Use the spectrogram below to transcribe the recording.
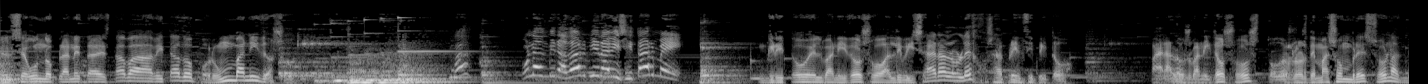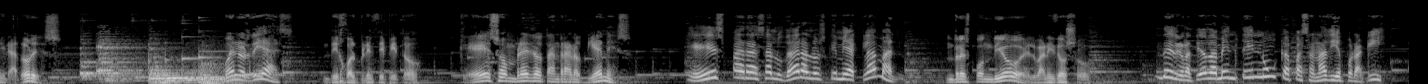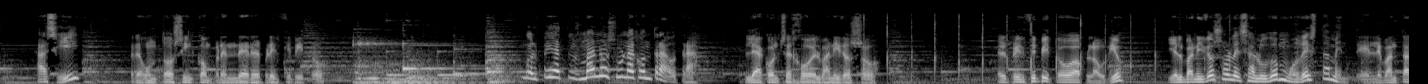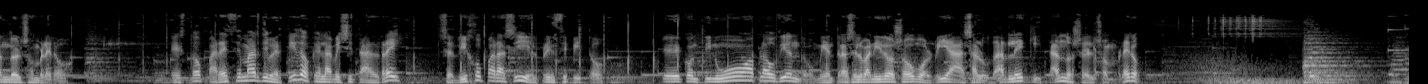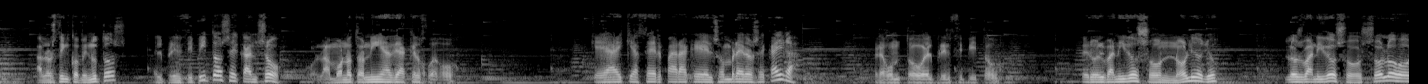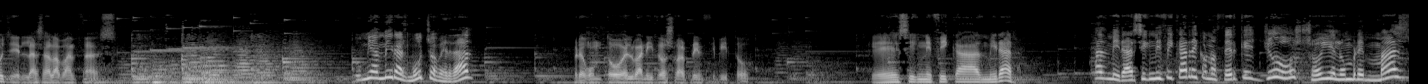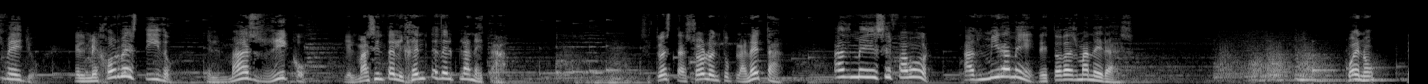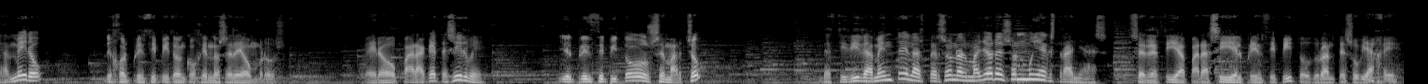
El segundo planeta estaba habitado por un vanidoso. ¡Ah! ¡Un admirador viene a visitarme! Gritó el vanidoso al divisar a lo lejos al principito. Para los vanidosos, todos los demás hombres son admiradores. Buenos días. Dijo el principito. ¿Qué sombrero tan raro tienes? Es para saludar a los que me aclaman. Respondió el vanidoso. Desgraciadamente nunca pasa nadie por aquí. ¿Ah, sí? Preguntó sin comprender el principito. Golpea tus manos una contra otra. Le aconsejó el vanidoso. El principito aplaudió y el vanidoso le saludó modestamente, levantando el sombrero. Esto parece más divertido que la visita al rey, se dijo para sí el principito, que continuó aplaudiendo mientras el vanidoso volvía a saludarle quitándose el sombrero. A los cinco minutos, el principito se cansó con la monotonía de aquel juego. ¿Qué hay que hacer para que el sombrero se caiga? preguntó el principito. Pero el vanidoso no le oyó. Los vanidosos solo oyen las alabanzas. Tú me admiras mucho, ¿verdad? preguntó el vanidoso al principito. ¿Qué significa admirar? Admirar significa reconocer que yo soy el hombre más bello, el mejor vestido, el más rico y el más inteligente del planeta. Si tú estás solo en tu planeta, hazme ese favor, admírame de todas maneras. Bueno, te admiro, dijo el principito encogiéndose de hombros. Pero ¿para qué te sirve? Y el principito se marchó. Decididamente las personas mayores son muy extrañas, se decía para sí el principito durante su viaje.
